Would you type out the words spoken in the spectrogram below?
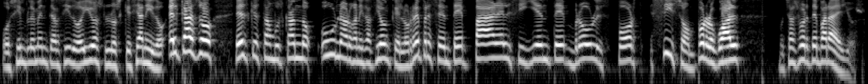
o simplemente han sido ellos los que se han ido. El caso es que están buscando una organización que los represente para el siguiente Brawl Sports Season, por lo cual Mucha suerte para ellos.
